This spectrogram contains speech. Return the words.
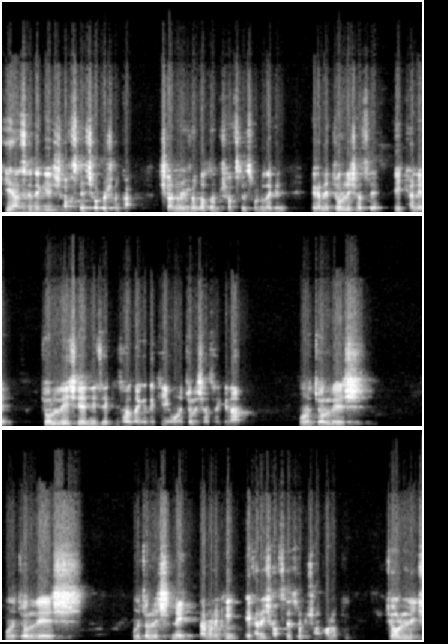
কি আছে দেখি? সবচেয়ে ছোট সংখ্যা। সর্বনিম্ন সংখ্যা তো সবচেয়ে ছোট, দেখেন এখানে চল্লিশ আছে, এইখানে চল্লিশের নিচে কিছু আছে দেখি, উনচল্লিশ আছে কিনা? উনচল্লিশ উনচল্লিশ উনচল্লিশ নেই। তার মানে কি? এখানে সবচেয়ে ছোট সংখ্যা হলো কি? চল্লিশ।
